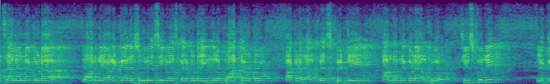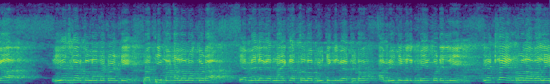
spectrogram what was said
అవకాశాలు కూడా వారిని అడగగానే సూర్య శ్రీనివాస్ గారు కూడా ఇందులో పార్ట్ అవటం అక్కడ హెల్ప్ డెస్క్ పెట్టి అందరినీ కూడా హెల్ప్ తీసుకుని ఈ యొక్క నియోజకవర్గంలో ఉన్నటువంటి ప్రతి మండలంలో కూడా ఎమ్మెల్యే గారి నాయకత్వంలో మీటింగులు పెట్టడం ఆ మీటింగులకు మేము కూడా వెళ్ళి ఎట్లా ఎన్రోల్ అవ్వాలి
